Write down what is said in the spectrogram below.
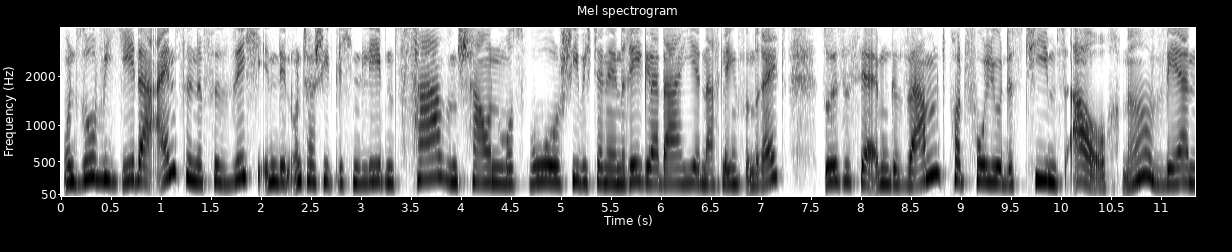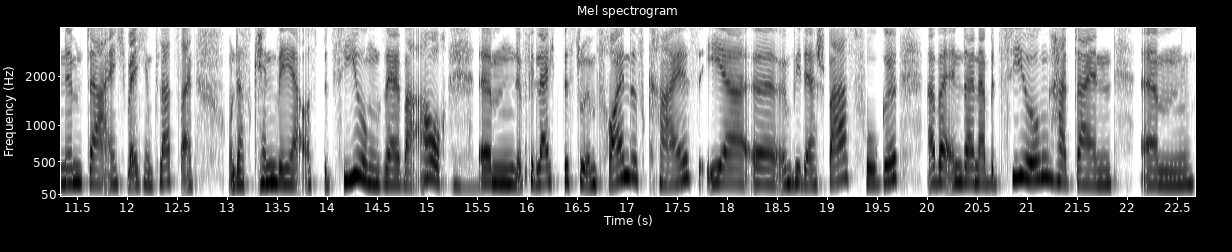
Und so wie jeder Einzelne für sich in den unterschiedlichen Lebensphasen schauen muss, wo schiebe ich denn den Regler da hier nach links und rechts, so ist es ja im Gesamtportfolio des Teams auch. Ne? Wer nimmt da eigentlich welchen Platz ein? Und das kennen wir ja aus Beziehungen selber auch. Mhm. Ähm, vielleicht bist du im Freundeskreis eher äh, irgendwie der Spaßvogel, aber in deiner Beziehung hat dein ähm,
